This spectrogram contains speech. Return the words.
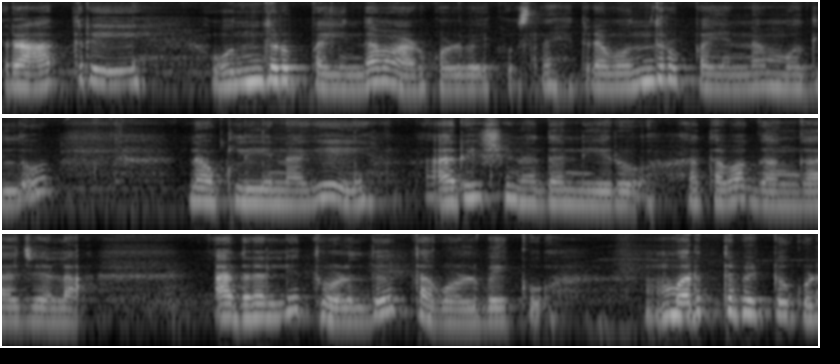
ರಾತ್ರಿ ಒಂದು ರೂಪಾಯಿಯಿಂದ ಮಾಡಿಕೊಳ್ಬೇಕು. ಸ್ನೇಹಿತರೆ, ಒಂದು ರೂಪಾಯಿಯನ್ನು ಮೊದಲು ನಾವು ಕ್ಲೀನಾಗಿ ಅರಿಶಿಣದ ನೀರು ಅಥವಾ ಗಂಗಾಜಲ ಅದರಲ್ಲಿ ತೊಳೆದು ತಗೊಳ್ಬೇಕು. ಮರ್ತು ಬಿಟ್ಟು ಕೂಡ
